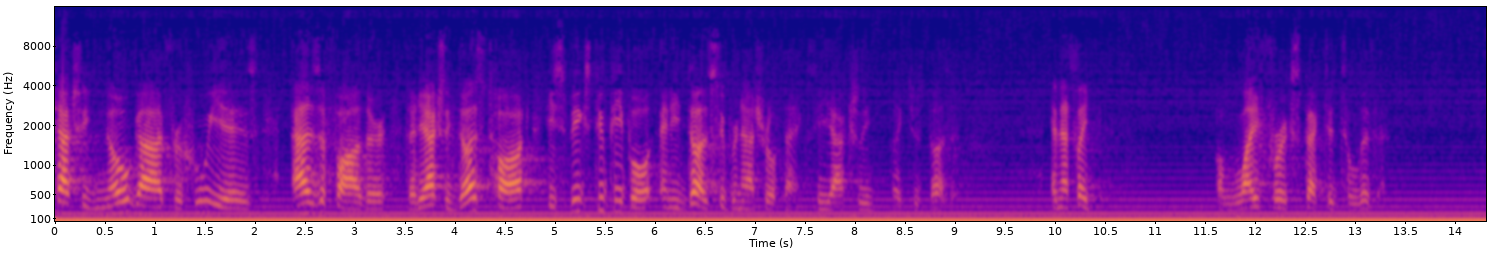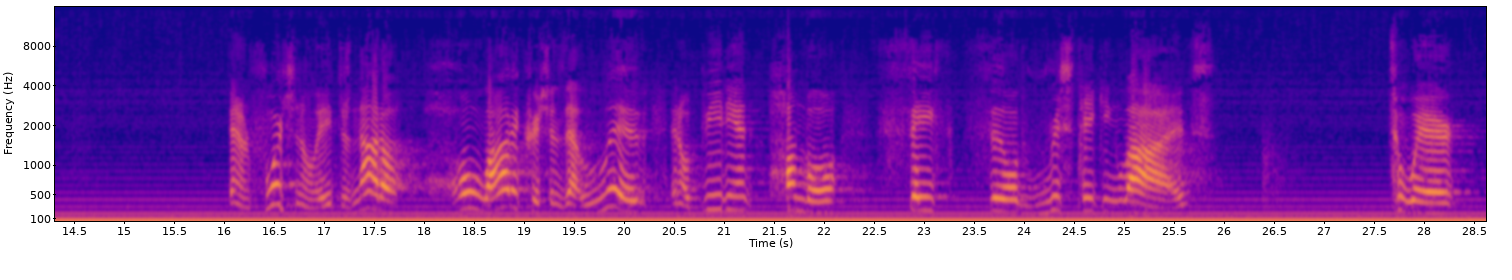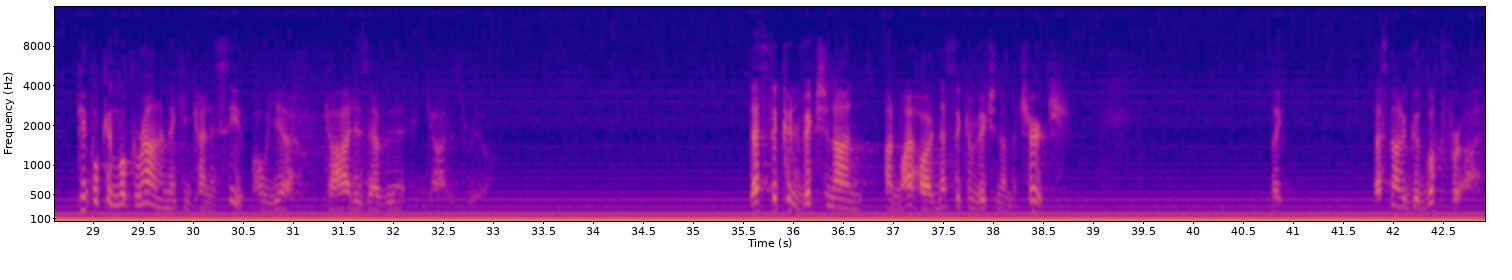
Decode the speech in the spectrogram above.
to actually know God for who He is as a father, that He actually does talk, He speaks to people, and He does supernatural things. He actually like just does it, and that's like a life we're expected to live in. And unfortunately, there's not a whole lot of Christians that live in obedient, humble, faith filled, risk taking lives to where people can look around and they can kind of see it. Oh, yeah, God is evident and God is real. That's the conviction on, on my heart, and that's the conviction on the church. Like, that's not a good look for us.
